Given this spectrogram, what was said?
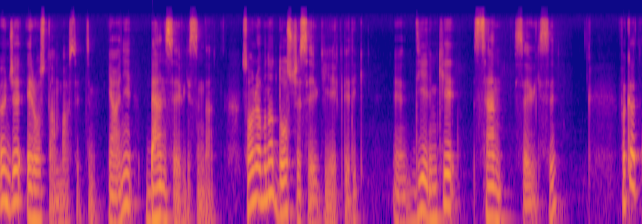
Önce Eros'tan bahsettim. Yani ben sevgisinden. Sonra buna dostça sevgiyi ekledik. E, diyelim ki sen sevgisi. Fakat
